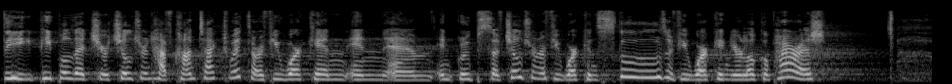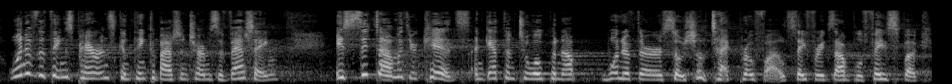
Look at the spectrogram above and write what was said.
the people that your children have contact with, or if you work in, in, um, in groups of children, or if you work in schools, or if you work in your local parish, one of the things parents can think about in terms of vetting is sit down with your kids and get them to open up one of their social tech profiles, say for example Facebook,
